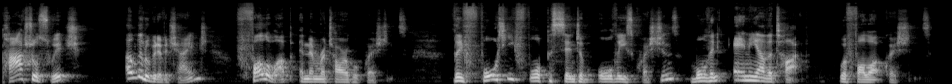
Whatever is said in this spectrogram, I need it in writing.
Partial switch, a little bit of a change. Follow up, and then rhetorical questions. the 44% of all these questions, more than any other type, were follow up questions.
